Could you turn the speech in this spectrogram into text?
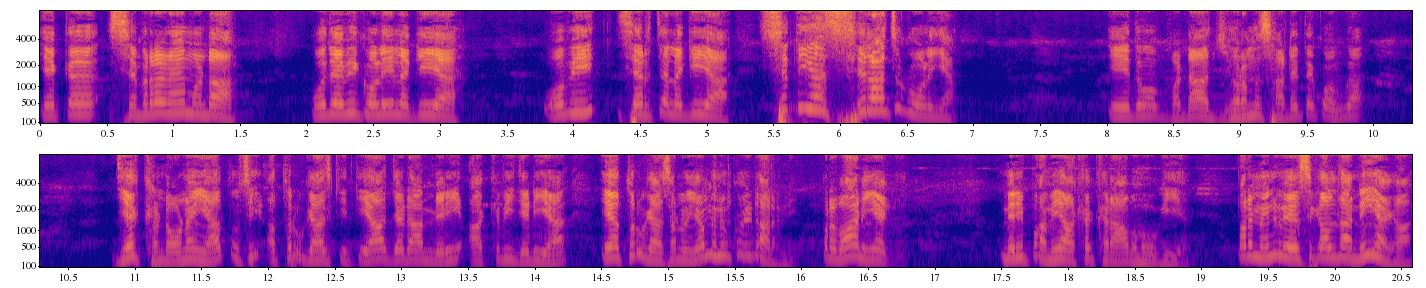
ਇੱਕ ਸਿਮਰਨ ਹੈ ਮੁੰਡਾ, ਉਹਦੇ ਵੀ ਗੋਲੀ ਲੱਗੀ ਆ। ਉਹ ਵੀ ਸਿਰ 'ਚ ਲੱਗੀ ਆ। ਸਿੱਧੀਆਂ ਸਿਰਾਂ 'ਚ ਗੋਲੀਆਂ। ਇਹਦੋਂ ਵੱਡਾ ਜੁਰਮ ਸਾਡੇ ਤੇ ਹੋਊਗਾ ਜੇ ਖੰਡਾਉਣਾ ਹੀ ਆ, ਤੁਸੀਂ ਅਥਰੂ ਗੈਸ ਕੀਤੀ ਆ, ਜਿਹੜਾ ਮੇਰੀ ਅੱਖ ਵੀ ਜਿਹੜੀ ਆ, ਇਹ ਅਥਰੂ ਗੈਸ ਨੂੰ ਹੀ ਆ, ਮੈਨੂੰ ਕੋਈ ਡਰ ਨਹੀਂ, ਪਰਵਾਹ ਨਹੀਂ ਹੈਗੀ। ਮੇਰੀ ਭਾਵੇਂ ਅੱਖ ਖਰਾਬ ਹੋ ਗਈ ਆ। ਪਰ ਮੈਨੂੰ ਇਸ ਗੱਲ ਦਾ ਨਹੀਂ ਹੈਗਾ,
